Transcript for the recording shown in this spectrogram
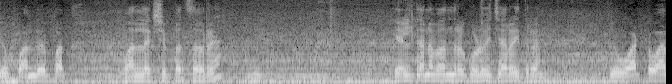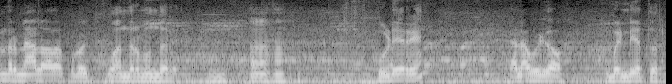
ಇವಕ್ಕೆ ಒಂದು ಇಪ್ಪತ್ತು. ಒಂದು ಲಕ್ಷ ಇಪ್ಪತ್ತು ಸಾವಿರ ರೀ? ಎಲ್ಲಿ ತನಕ ಬಂದರೂ ಕೊಡು ವಿಚಾರ ಐತ್ರ. ಇವು ಒಟ್ಟು ಒಂದ್ರ ಮ್ಯಾಲ ಅದ ಕೊಡೋಯ್ತು ಒಂದ್ರ ಮುಂದೆ ರೀ. ಹಾಂ ಹಾಂ. ಕುಡಿಯರಿ ಎಲ್ಲ ಹಿಡ್ದಾವ ಬಂಡಿ ಹತ್ತು ರೀ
